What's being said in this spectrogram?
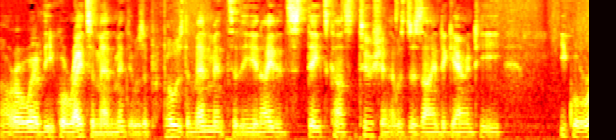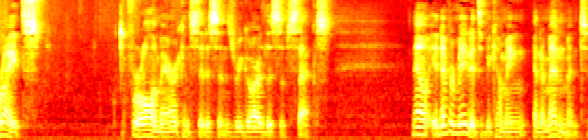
are aware of the Equal Rights Amendment, it was a proposed amendment to the United States Constitution that was designed to guarantee equal rights for all American citizens, regardless of sex. Now, it never made it to becoming an amendment.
